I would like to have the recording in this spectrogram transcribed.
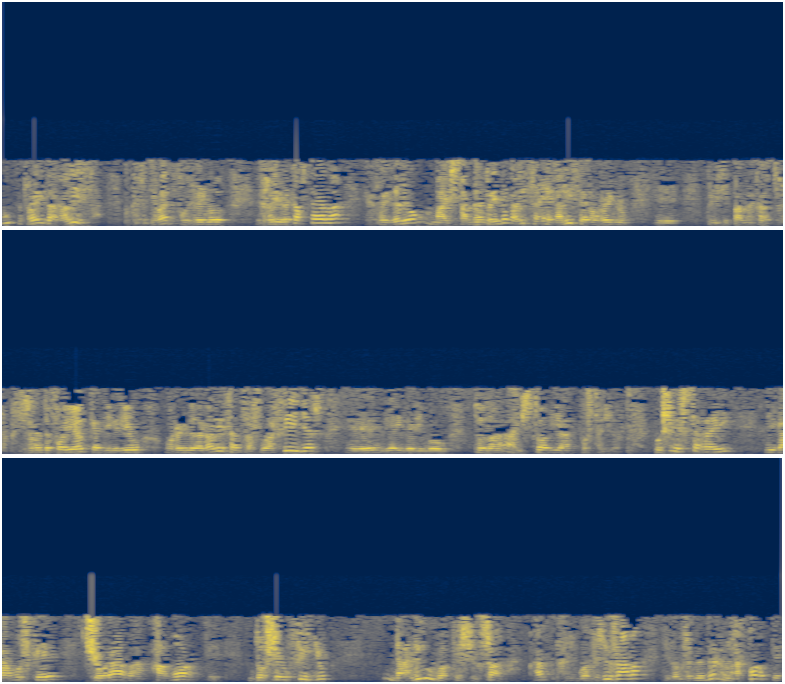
¿no? rei da Galiza efectivamente foi reino rei de Castela e rei de León mas tamén rei de Galiza e Galiza era o reino eh, principal na Castela precisamente foi el que dividiu o reino de Galiza entre as súas fillas eh, e aí derivou toda a historia posterior. Pois este rei digamos que choraba a morte do seu fillo na lingua que se usaba. Claro, na lingua que se usaba digamos entender na corte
